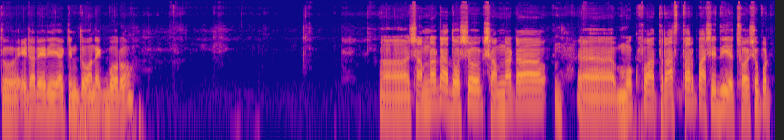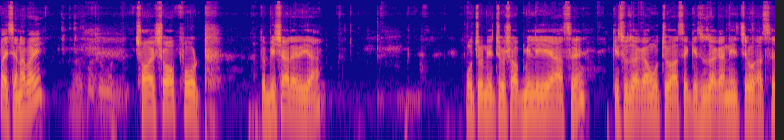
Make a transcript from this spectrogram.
তো এটার এরিয়া কিন্তু অনেক বড়। সামনাটা দর্শক, সামনাটা মুখপাত রাস্তার পাশে দিয়ে ছয়শো ফুট পাইছে না ভাই? ছয়শো ফুট, তো বিশাল এরিয়া উঁচু নিচু সব মিলিয়ে আছে। কিছু জায়গা উঁচু আছে, কিছু জায়গা নিচেও আছে।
